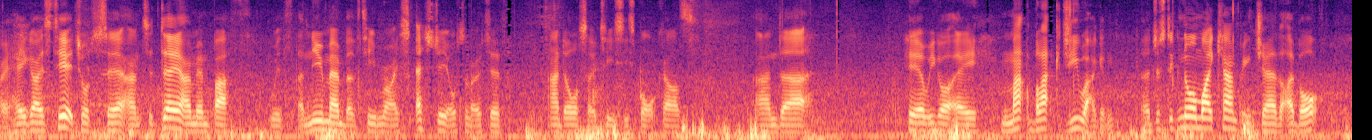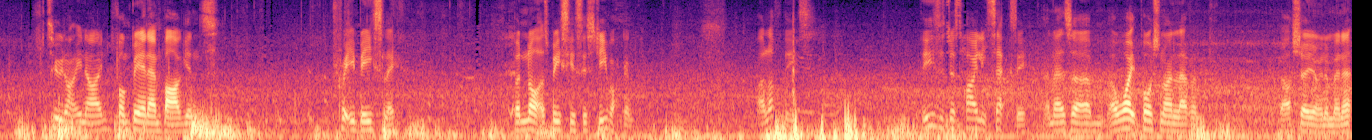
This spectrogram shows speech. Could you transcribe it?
Right, hey guys, TH Autos here, and today I'm in Bath with a new member of Team Rice, SJ Automotive, and also TC Sport Cars. And uh, here we got a matte black G-Wagon. Uh, just ignore my camping chair that I bought for 2.99 from B&M Bargains. Pretty beastly, but not as beastly as this G-Wagon. I love these. These are just highly sexy, and there's um, a white Porsche 911 that I'll show you in a minute.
